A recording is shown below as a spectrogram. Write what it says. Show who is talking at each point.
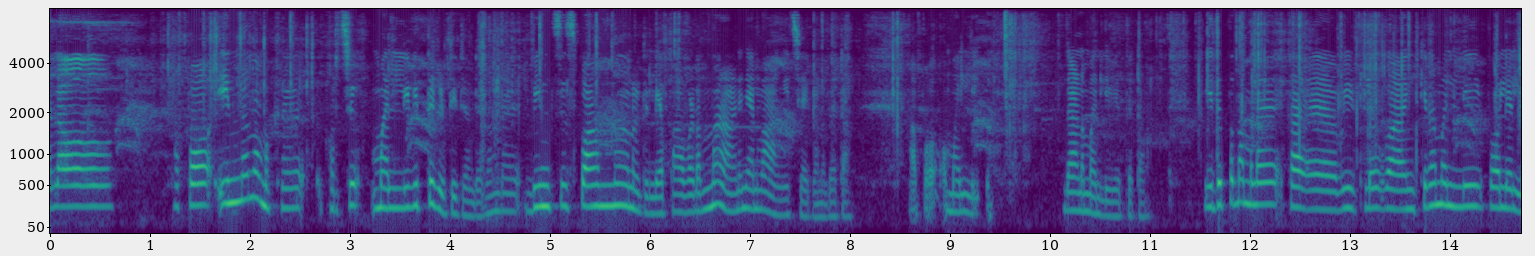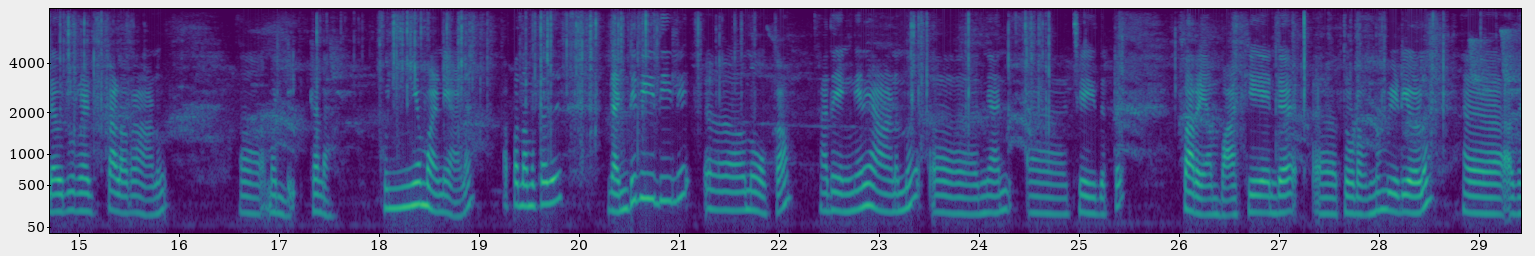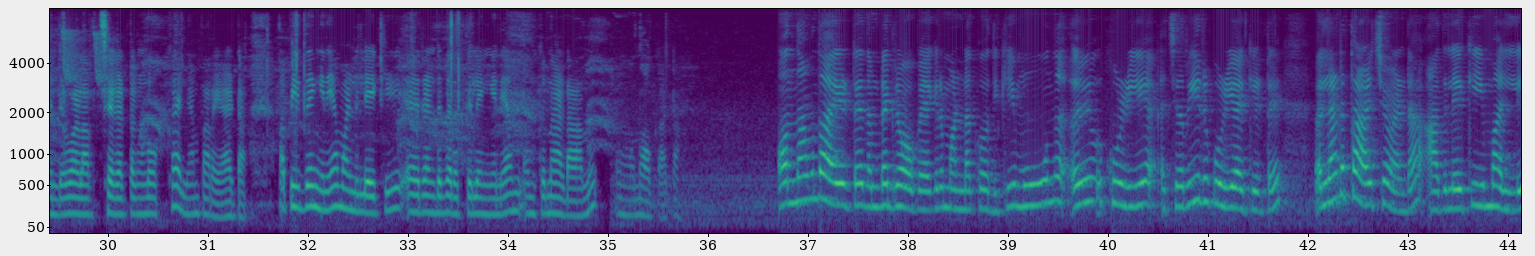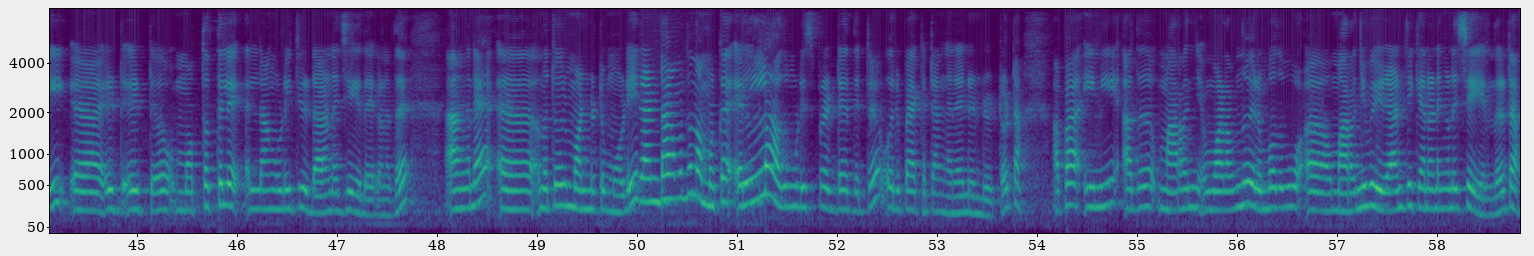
Speaker 1: Hello അപ്പോൾ ഇന്ന് നമുക്ക് കുറച്ച് മല്ലിവിത്ത് കിട്ടിയിട്ടുണ്ട്. നമ്മുടെ ബിൻസ് സ്പാം എന്ന് പറഞ്ഞിട്ടില്ലേ? അപ്പോൾ അവിടെ നിന്നാണ് ഞാൻ വാങ്ങിച്ചേക്കണത് കേട്ടോ. അപ്പോൾ മല്ലി. ഇതാണ് മല്ലിവിത്ത് കേട്ടോ. ഇതിപ്പോൾ നമ്മുടെ വീട്ടിൽ വാങ്ങിക്കുന്ന മല്ലി പോലെയല്ല ഒരു റെഡ് കളറാണ് മല്ലി കണ്ട കുഞ്ഞു മണിയാണ്. അപ്പോൾ നമുക്കത് രണ്ട് രീതിയിൽ നോക്കാം. അതെങ്ങനെയാണെന്ന് ഞാൻ ചെയ്തിട്ട് പറയാം. ബാക്കി എന്റെ തുടർന്നും വീഡിയോകൾ അതിന്റെ വളർച്ച ഘട്ടങ്ങളൊക്കെ ഞാൻ പറയാം കേട്ടോ. അപ്പോൾ ഇതെങ്ങനെയാണ് മണ്ണിലേക്ക് രണ്ട് തരത്തിൽ എങ്ങനെയാണ് നമുക്ക് നടാമെന്ന് നോക്കാം കേട്ടോ. ഒന്നാമതായിട്ട് നമ്മുടെ ഗ്രോ ബാഗിൽ മണ്ണൊക്കെ ഒതുക്കി മൂന്ന് ഒരു കുഴിയെ ചെറിയൊരു കുഴിയാക്കിയിട്ട് വല്ലാണ്ട് താഴ്ച വേണ്ട അതിലേക്ക് ഈ മല്ലി ഇട്ട് മൊത്തത്തിൽ എല്ലാം കൂടിയിട്ട് ഇടാണ് ചെയ്തേക്കണത്. അങ്ങനെ എന്നിട്ട് ഒരു മണ്ണിട്ട് മൂടി. രണ്ടാമത് നമുക്ക് എല്ലാം അതും കൂടി സ്പ്രെഡ് ചെയ്തിട്ട് ഒരു പാക്കറ്റ് അങ്ങനെ ഉണ്ട് കേട്ടോ. അപ്പോൾ ഇനി അത് മറഞ്ഞ് വളർന്നു വരുമ്പോൾ അത് മറിഞ്ഞ് വീഴാണ്ടിരിക്കാനാണ് ഇങ്ങനെ ചെയ്യുന്നത് കേട്ടോ.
